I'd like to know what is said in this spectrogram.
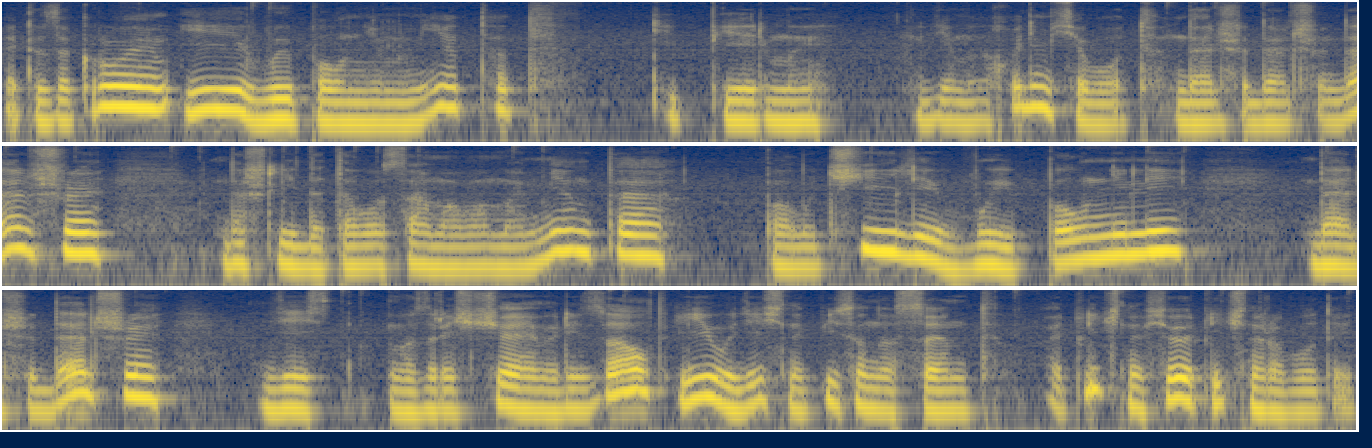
Это закроем и выполним метод. Теперь мы, где мы находимся? Вот, дальше, дальше, дальше. Дошли до того самого момента. Получили, выполнили. Дальше, дальше. Здесь возвращаем result, и вот здесь написано send. Отлично, все отлично работает.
